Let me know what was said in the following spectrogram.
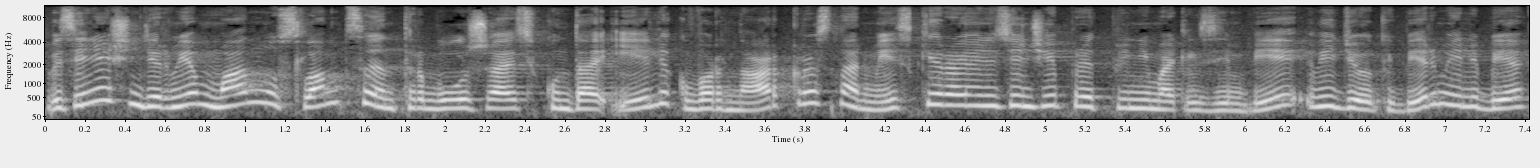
Везене шындерме ман услам центр булыжать, кунда элик Варнар Красноармейский район зенжи предприниматель зембе видео мелебе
